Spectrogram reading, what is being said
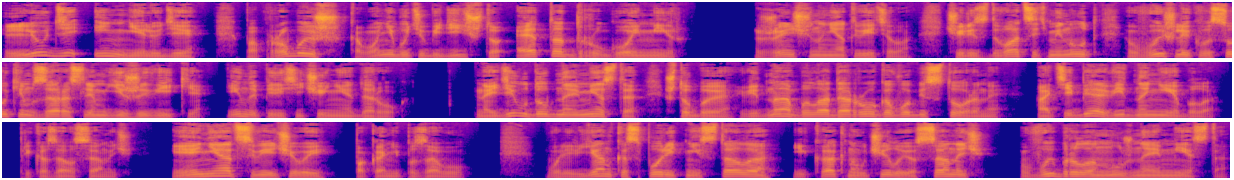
«Люди и нелюди. Попробуешь кого-нибудь убедить, что это другой мир. Женщина не ответила. Через двадцать минут вышли к высоким зарослям ежевики и на пересечение дорог. Найди удобное место, чтобы видна была дорога в обе стороны, а тебя видно не было, приказал Саныч. И не отсвечивай, пока не позову. Валерьянка спорить не стала, и, как научил ее Саныч, выбрала нужное место,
